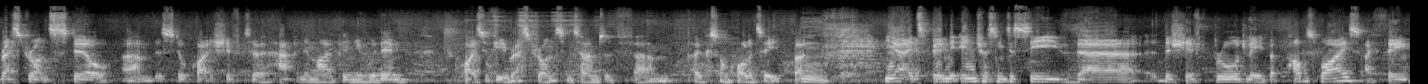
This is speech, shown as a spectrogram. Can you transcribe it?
restaurants still um, there's still quite a shift to happen in my opinion within quite a few restaurants in terms of um, focus on quality but mm. yeah it's been interesting to see the the shift broadly but pubs wise I think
